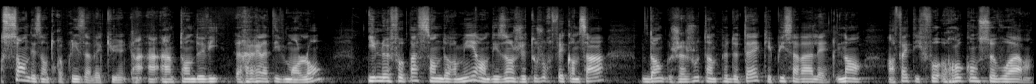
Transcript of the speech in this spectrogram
sont des entreprises avec un, temps de vie relativement long, il ne faut pas s'endormir en disant j'ai toujours fait comme ça, donc j'ajoute un peu de tech et puis ça va aller. Non, en fait, il faut reconcevoir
